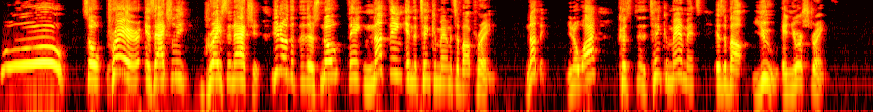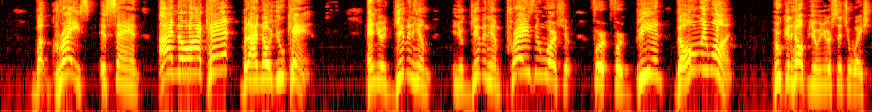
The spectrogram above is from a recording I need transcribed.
Woo! So prayer is actually grace in action. You know that there's no thing, nothing in the Ten Commandments about praying. Nothing. You know why? Because the Ten Commandments is about you and your strength. But grace is saying, I know I can't, but I know you can. And you're giving him, you're giving him praise and worship for, for being the only one who can help you in your situation.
